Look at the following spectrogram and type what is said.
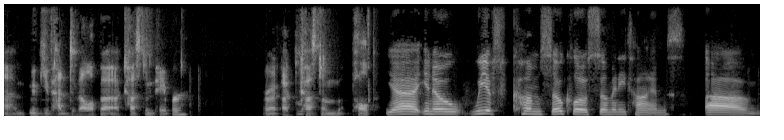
um, maybe you've had to develop a, a custom paper or a, a, custom pulp? Yeah, you know, we have come so close so many times. Um,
